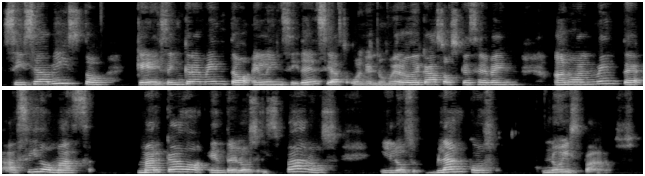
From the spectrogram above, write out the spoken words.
sí se ha visto que ese incremento en las incidencias o en el número de casos que se ven anualmente ha sido más marcado entre los hispanos y los blancos no hispanos.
